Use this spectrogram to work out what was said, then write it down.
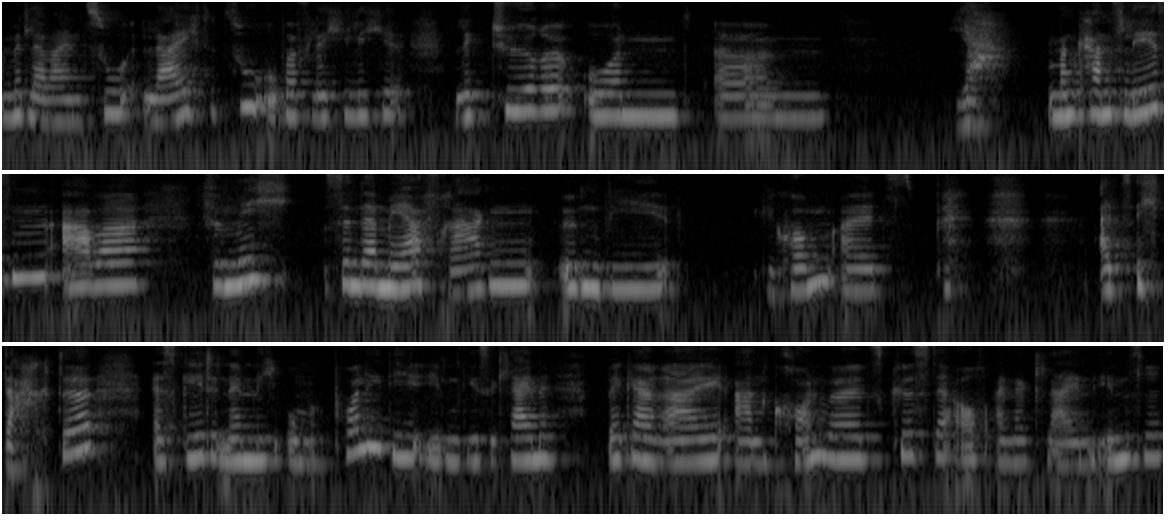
mittlerweile zu leichte, zu oberflächliche Lektüre und ähm, ja, man kann es lesen, aber für mich sind da mehr Fragen irgendwie gekommen, als, als ich dachte. Es geht nämlich um Polly, die eben diese kleine Bäckerei an Cornwalls Küste auf einer kleinen Insel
